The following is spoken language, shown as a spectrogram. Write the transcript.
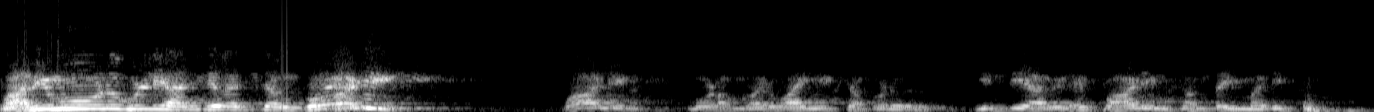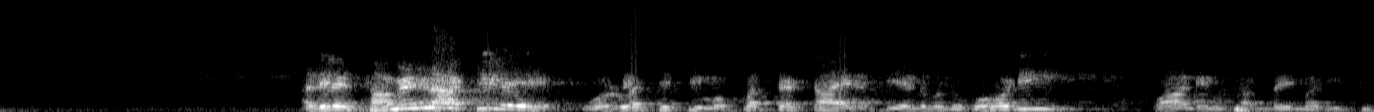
பதிமூணு புள்ளி அஞ்சு லட்சம் கோடி பாலின் மூலம் வருவாய் ஈட்டப்படுகிறது. இந்தியாவிலே பாலின் சந்தை மதிப்பு. அதிலே தமிழ்நாட்டிலே ஒரு லட்சத்தி முப்பத்தி எட்டாயிரத்தி எழுபது கோடி பாலின் சந்தை மதிப்பு.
